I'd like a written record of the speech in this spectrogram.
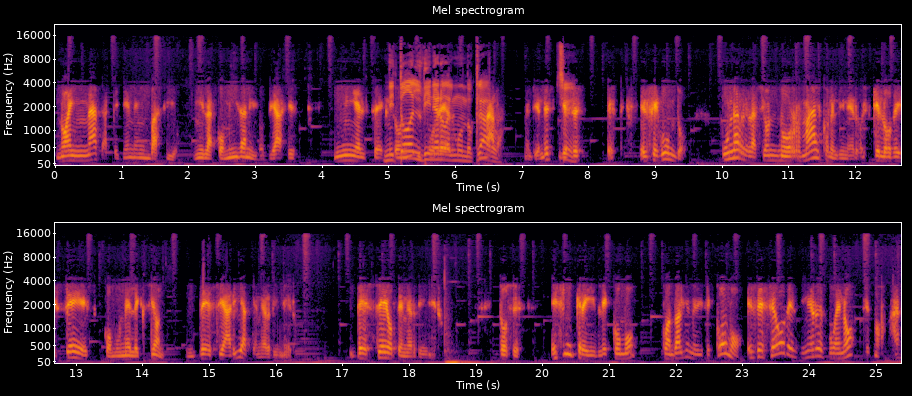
No hay nada que llene un vacío, ni la comida, ni los viajes, ni el sexo. Ni todo ni el dinero poder, del mundo, claro. Nada, ¿me entiendes? Sí. Y ese es este. El segundo, una relación normal con el dinero es que lo desees como una elección. Desearía tener dinero. Deseo tener dinero. Entonces, es increíble cómo cuando alguien me dice, ¿cómo? ¿El deseo del dinero es bueno? Es normal.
